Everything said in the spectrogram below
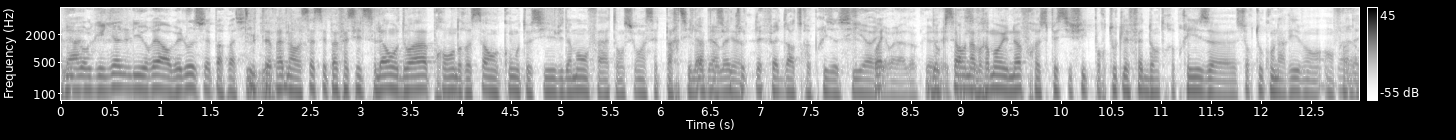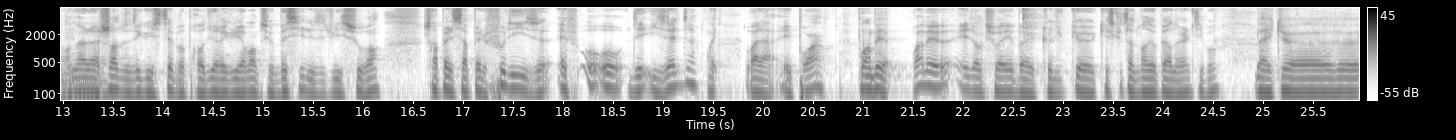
Voilà. du bourguignon livré en vélo, c'est pas facile. Tout à fait. Non, ça c'est pas facile. C'est là on doit prendre ça en compte aussi. Évidemment, on fait attention à cette partie-là. bien parce que- toutes les fêtes d'entreprise aussi. hein, Ouais. et voilà, donc, euh, Donc ça, on a vraiment une offre spécifique pour toutes les fêtes d'entreprise, euh, surtout qu'on arrive en, en fin d'année. on a la chance de déguster vos produits régulièrement parce que Bessie les utilise souvent. Je rappelle, ça s'appelle Foodies, F-O-O-D-I-Z. Oui. Voilà, et point. Point B. Ouais, mais, et donc, soyez, que- que- qu'est-ce que tu as demandé au Père Noël, Thibaut? Bah, que, euh,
